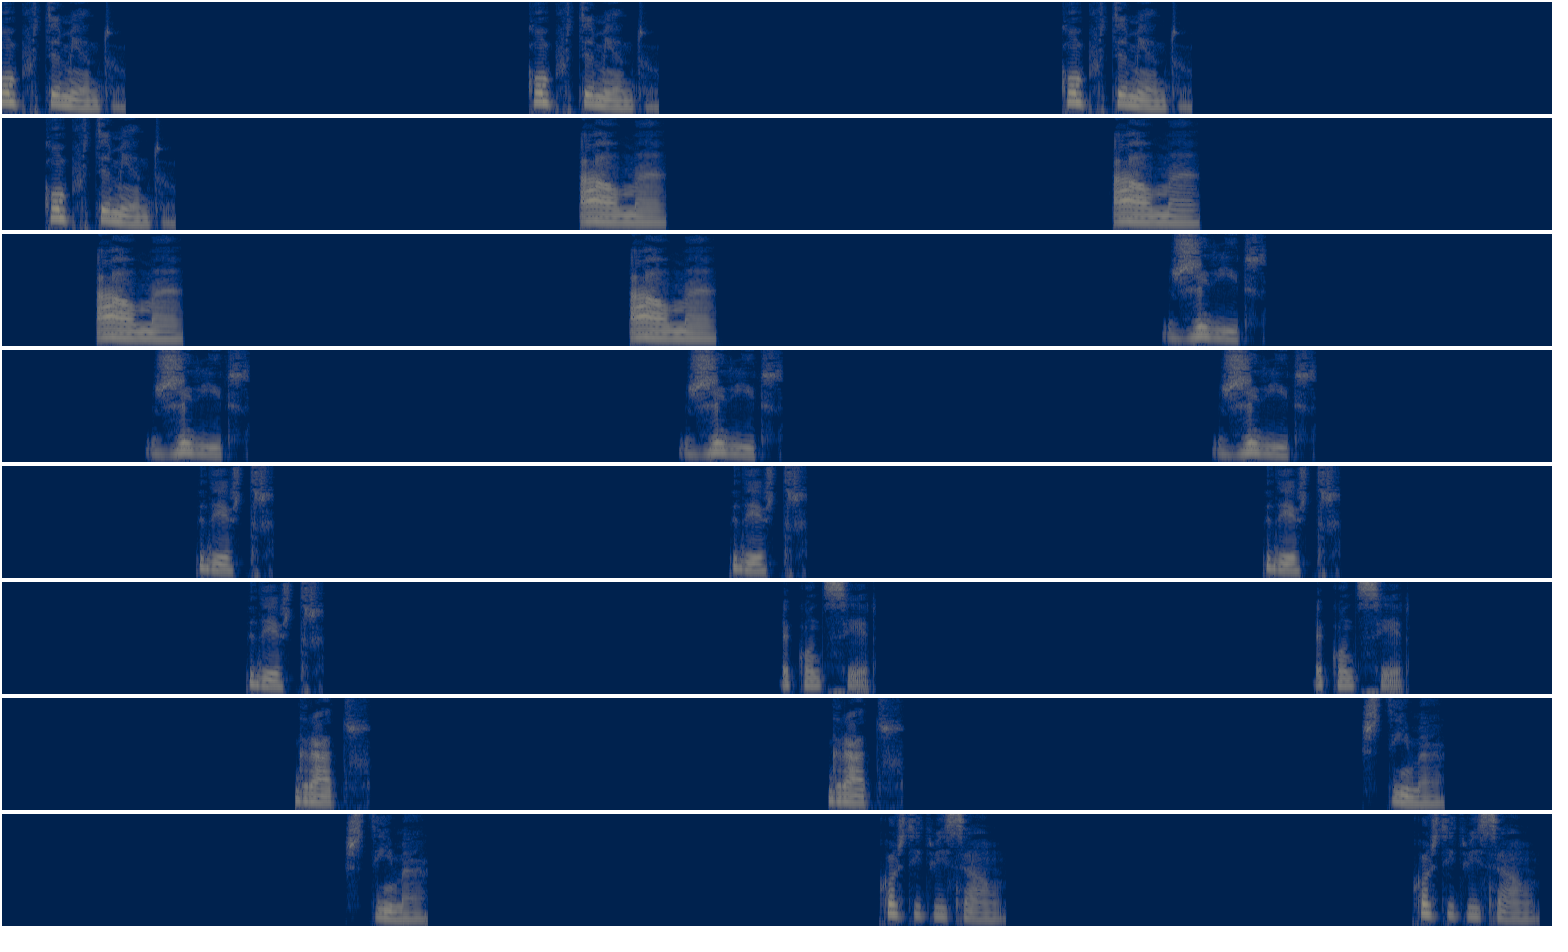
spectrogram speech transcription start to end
comportamento. Comportamento. Comportamento. Comportamento. Alma. Alma. Alma. Alma gerir. Gerir. Gerir. Gerir. Pedestre. Pedestre. Pedestre. Pedestre acontecer. Acontecer. Grato. Grato. Estima. Estima. Constituição. Constituição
